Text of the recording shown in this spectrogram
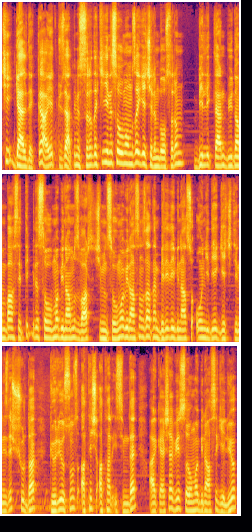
ki geldi. Gayet güzel. Şimdi sıradaki yeni savunmamıza geçelim dostlarım. Birliklerin büyüden bahsettik. Bir de savunma binamız var. Şimdi savunma binasının zaten belediye binası 17'ye geçtiğinizde şurada görüyorsunuz Ateş Atar isimde arkadaşlar bir savunma binası geliyor.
